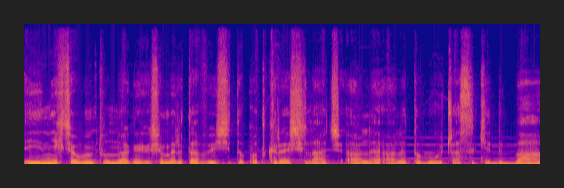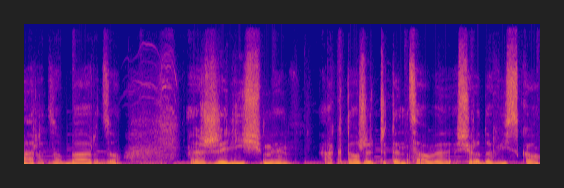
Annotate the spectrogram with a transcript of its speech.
I nie chciałbym tu na jakiegoś emeryta wyjść i to podkreślać, ale, ale to były czasy, kiedy bardzo, bardzo żyliśmy, aktorzy czy ten całe środowisko,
